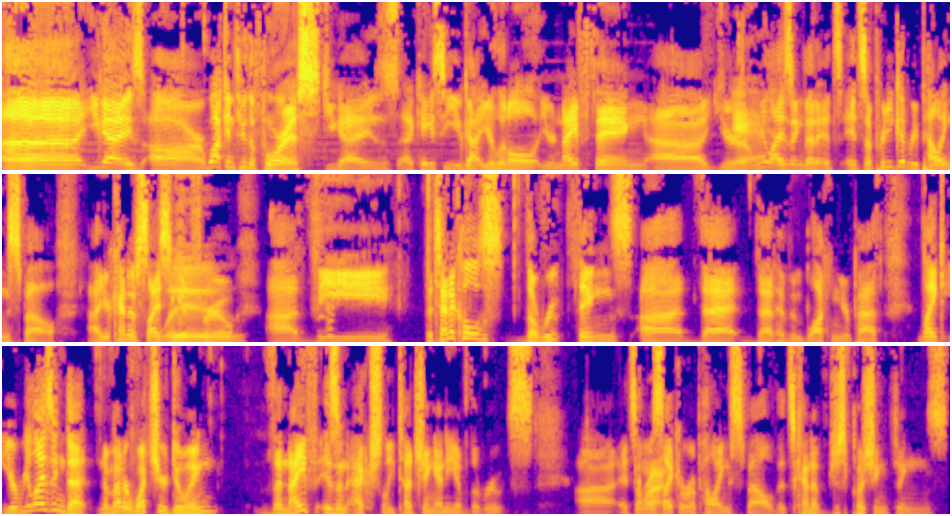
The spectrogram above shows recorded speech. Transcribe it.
uh, you guys are walking through the forest. You guys, uh, Casey, you got your little, your knife thing. Uh, you're Yeah. realizing that it's, it's a pretty good repelling spell. Uh, you're kind of slicing it through. Uh, the, the tentacles, the root things, uh, that, that have been blocking your path. Like, you're realizing that no matter what you're doing, the knife isn't actually touching any of the roots. Uh, it's almost Right. like a repelling spell that's kind of just pushing things,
